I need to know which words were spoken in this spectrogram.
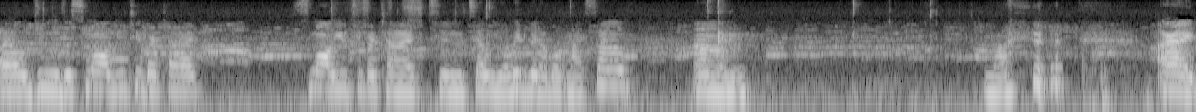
I'll do the small YouTuber tag. Small YouTuber tag to tell you a little bit about myself. Um, my all right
